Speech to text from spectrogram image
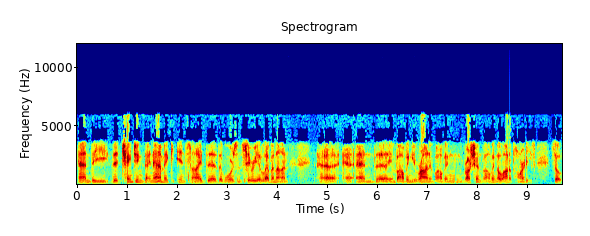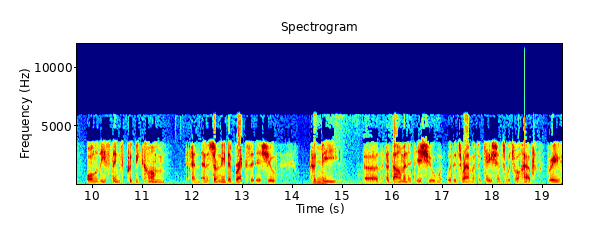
and the the changing dynamic inside the the wars in Syria, Lebanon uh, and uh, involving Iran, involving Russia, involving a lot of parties. So all of these things could become, and, and certainly the Brexit issue could be uh, a dominant issue with its ramifications, which will have grave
